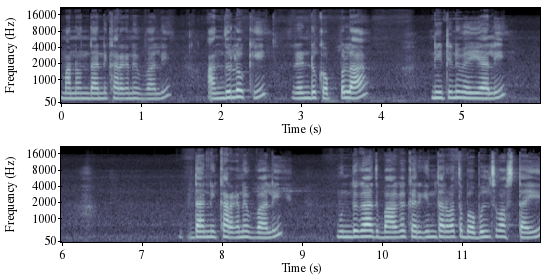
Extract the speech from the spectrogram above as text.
మనం దాన్ని కరగనివ్వాలి. అందులోకి రెండు కప్పుల నీటిని వేయాలి. దాన్ని కరగనివ్వాలి. ముందుగా అది బాగా కరిగిన తర్వాత బబుల్స్ వస్తాయి.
